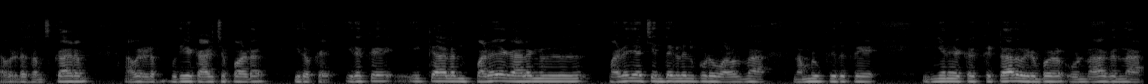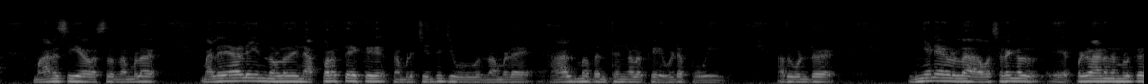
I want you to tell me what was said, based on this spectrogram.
അവരുടെ സംസ്കാരം അവരുടെ പുതിയ കാഴ്ചപ്പാട് ഇതൊക്കെ. ഇതൊക്കെ ഇക്കാലം പഴയ കാലങ്ങളിൽ പഴയ ചിന്തകളിൽ കൂടെ വളർന്ന നമ്മൾക്ക് ഇതൊക്കെ ഇങ്ങനെയൊക്കെ കിട്ടാതെ വരുമ്പോൾ ഉണ്ടാകുന്ന മാനസികാവസ്ഥ നമ്മൾ മലയാളി എന്നുള്ളതിനപ്പുറത്തേക്ക് നമ്മൾ ചിന്തിച്ചു പോകും. നമ്മുടെ ആത്മബന്ധങ്ങളൊക്കെ എവിടെ പോയി? അതുകൊണ്ട് ഇങ്ങനെയുള്ള അവസരങ്ങൾ എപ്പോഴാണ് നമ്മൾക്ക്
